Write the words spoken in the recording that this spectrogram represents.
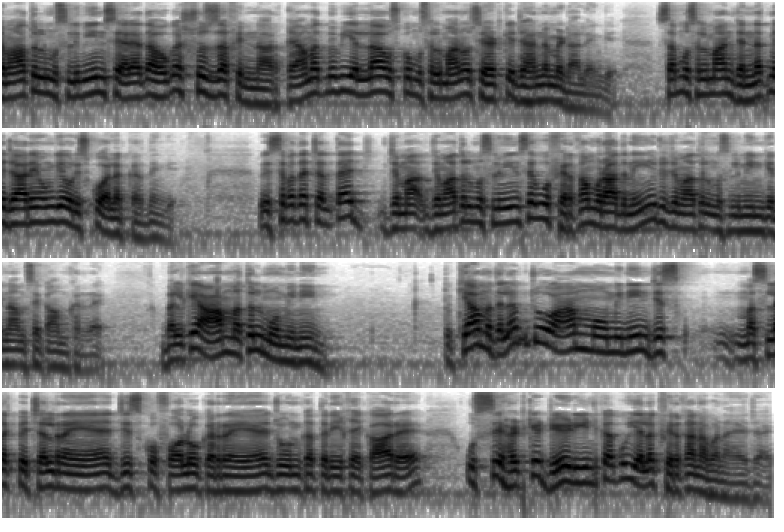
جماعت المسلمین سے علیحدہ ہوگا النار قیامت میں بھی اللہ اس کو مسلمانوں سے ہٹ کے جہنم میں ڈالیں گے سب مسلمان جنت میں جا رہے ہوں گے اور اس کو الگ کر دیں گے تو اس سے پتہ چلتا ہے جماعت جماعت المسلمین سے وہ فرقہ مراد نہیں ہے جو جماعت المسلمین کے نام سے کام کر رہے بلکہ عام مت المومنین تو کیا مطلب جو عام مومنین جس مسلک پہ چل رہے ہیں جس کو فالو کر رہے ہیں جو ان کا طریقۂ کار ہے اس سے ہٹ کے ڈیڑھ اینٹ کا کوئی الگ فرقہ نہ بنایا جائے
